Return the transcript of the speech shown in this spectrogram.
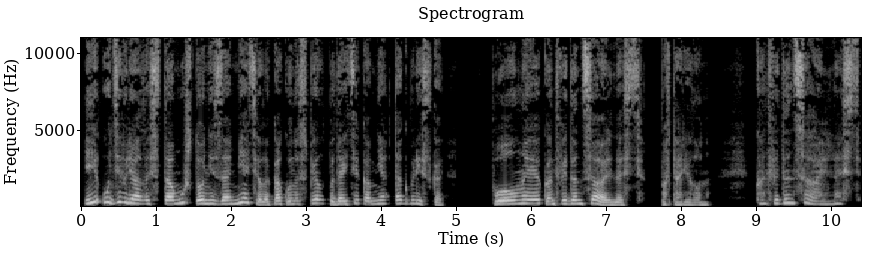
и удивлялась тому, что не заметила, как он успел подойти ко мне так близко. «Полная конфиденциальность», — повторил он. «Конфиденциальность»,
